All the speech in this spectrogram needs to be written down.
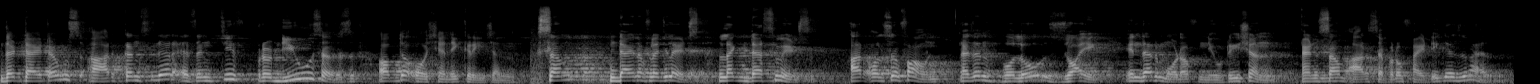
the diatoms are considered as in chief producers of the oceanic region. Some dinoflagellates like desmids are also found as an holozoic in their mode of nutrition and some are saprophytic as well.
